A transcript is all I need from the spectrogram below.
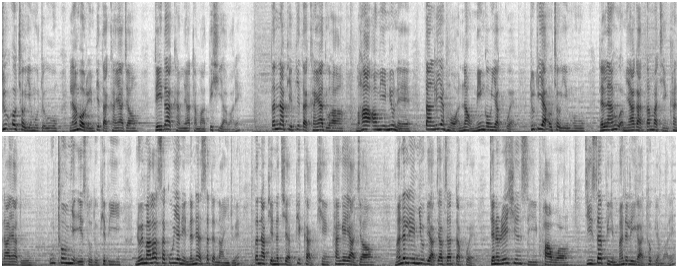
ဒုအုပ်ချုပ်ရေးမှူးတူလမ်းပေါ်တွင်ပြစ်ဒဏ်ခံရကြောင်းဒေတာခံများထံမှသိရှိရပါတယ်။တနတ်ဖြစ်ပြစ်ဒဏ်ခံရသူဟာမဟာအောင်မြေမြို့နယ်တန်လျက်မော်အနောက်မင်းကုန်းရက်ကွက်ဒုတိယအုပ်ချုပ်ရေးမှူးဒလန်ဟုအများကတတ်မှတ်ခြင်းခံထားရသူဦးထွန်းမြင့်အေးဆိုသူဖြစ်ပြီးနွေမာလာ19ရက်နေ့နနက်7:00နာရီတွင်တနတ်ဖြစ်နှစ်ချက်ပြစ်ခတ်ခြင်းခံခဲ့ရကြောင်းမန္တလေးမြို့ပြပျောက်ကြားတပ်ဖွဲ့ Generation C Power GZP မန္တလေးကထုတ်ပြန်ပါတယ်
